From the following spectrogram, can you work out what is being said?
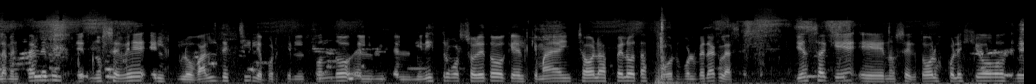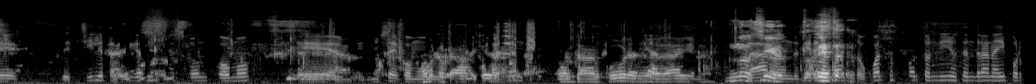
lamentablemente no se ve el global de Chile, porque en el fondo el, el ministro, por sobre todo, que es el que más ha hinchado las pelotas por volver a clase, piensa que, eh, no sé, todos los colegios de, de Chile prácticamente son como, eh, no sé, como los colegios de fondo, Vuelta cura, niño de águila. no, claro, sí, donde esta- ¿cuántos, cuántos niños tendrán ahí por,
